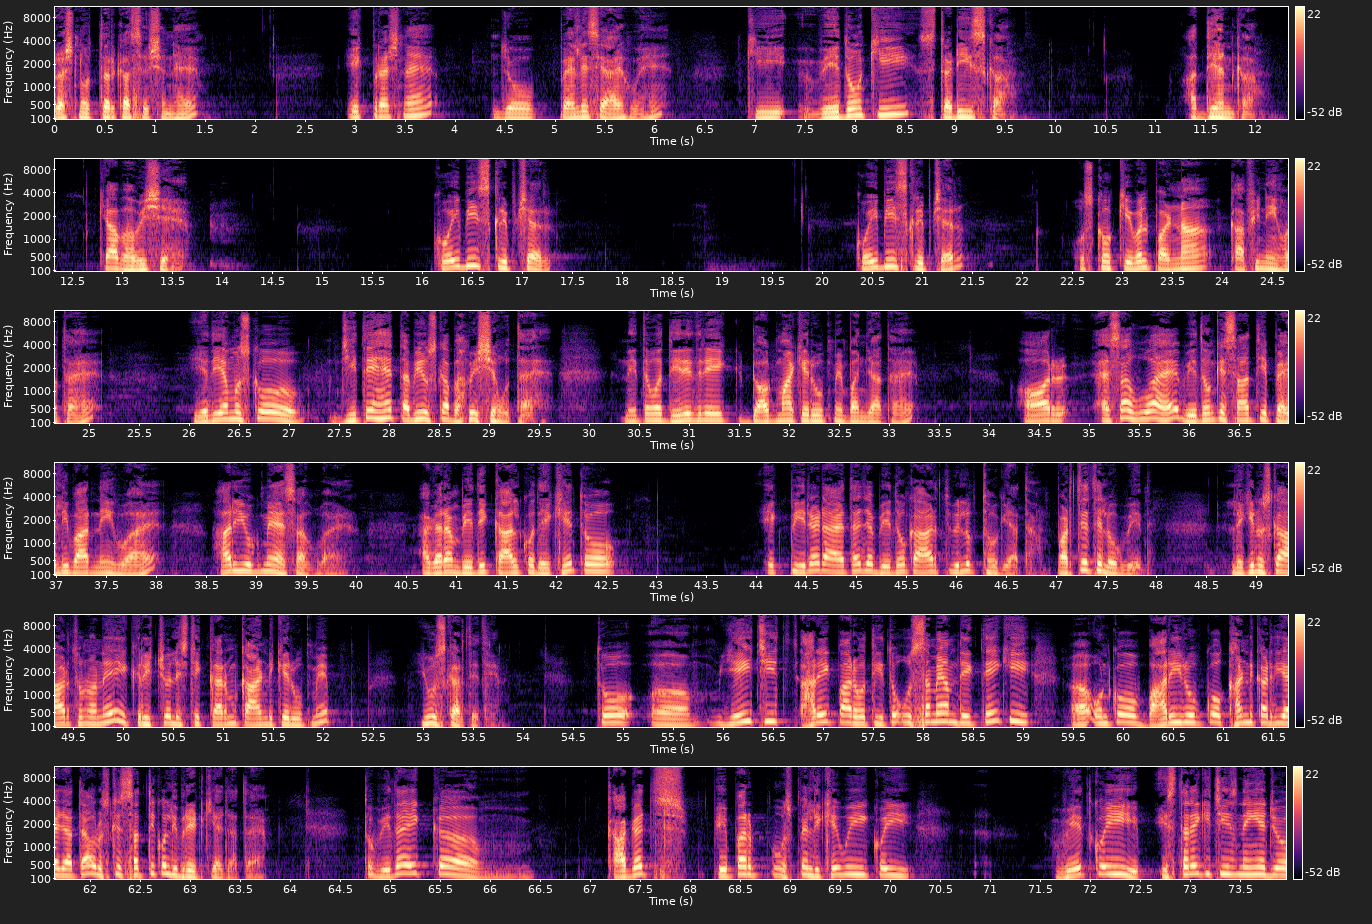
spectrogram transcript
प्रश्नोत्तर का सेशन है। एक प्रश्न है जो पहले से आए हुए हैं कि वेदों की स्टडीज़ का, अध्ययन का क्या भविष्य है? कोई भी स्क्रिप्चर, कोई भी स्क्रिप्चर उसको केवल पढ़ना काफ़ी नहीं होता है। यदि हम उसको जीते हैं, तभी उसका भविष्य होता है। नहीं तो वो धीरे धीरे एक डॉगमा के रूप में बन जाता है। और ऐसा हुआ है, वेदों के साथ ये पहली बार नहीं हुआ है, हर युग में ऐसा हुआ है। अगर हम वैदिक काल को देखें तो एक पीरियड आया था जब वेदों का अर्थ विलुप्त हो गया था। पढ़ते थे लोग वेद, लेकिन उसका अर्थ उन्होंने एक रिचुअलिस्टिक कर्म कांड के रूप में यूज़ करते थे। तो यही चीज़ हर एक बार होती है। तो उस समय हम देखते हैं कि उनको बाहरी रूप को खंड कर दिया जाता है और उसके सत्य को लिबरेट किया जाता है। तो वेदा एक कागज़ पेपर उस पर लिखे हुई कोई, वेद कोई इस तरह की चीज़ नहीं है जो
